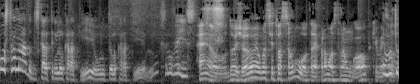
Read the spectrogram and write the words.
mostra nada dos caras treinando karatê ou lutando karatê. Você não vê isso. É, o dojo é uma situação ou outra, é para mostrar um golpe que vai É muito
